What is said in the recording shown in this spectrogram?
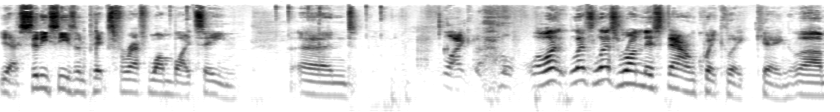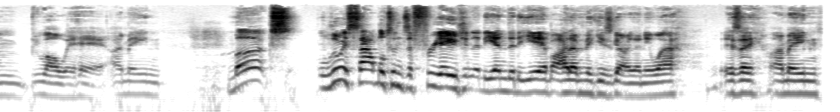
"Yeah, silly season picks for F1 by team," and like well, let- let's let's run this down quickly, King. Um, while we're here, I mean, Merckx, Lewis Hamilton's a free agent at the end of the year, but I don't think he's going anywhere, is he? I mean,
